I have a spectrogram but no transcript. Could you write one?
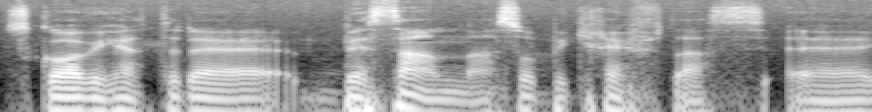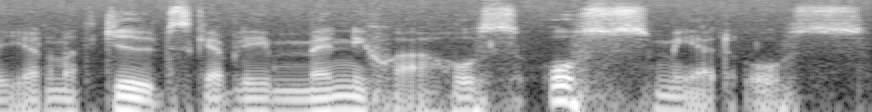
ska vi heter det besannas och bekräftas eh, genom att Gud ska bli människa hos oss, med oss.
